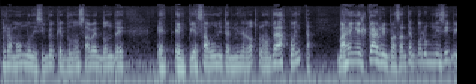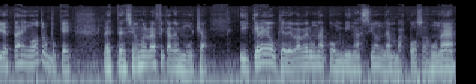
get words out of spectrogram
Ramón, municipios que tú no sabes dónde eh, empieza uno y termina el otro, no te das cuenta. Vas en el carro y pasaste por un municipio y estás en otro porque la extensión geográfica no es mucha. Y creo que debe haber una combinación de ambas cosas, una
